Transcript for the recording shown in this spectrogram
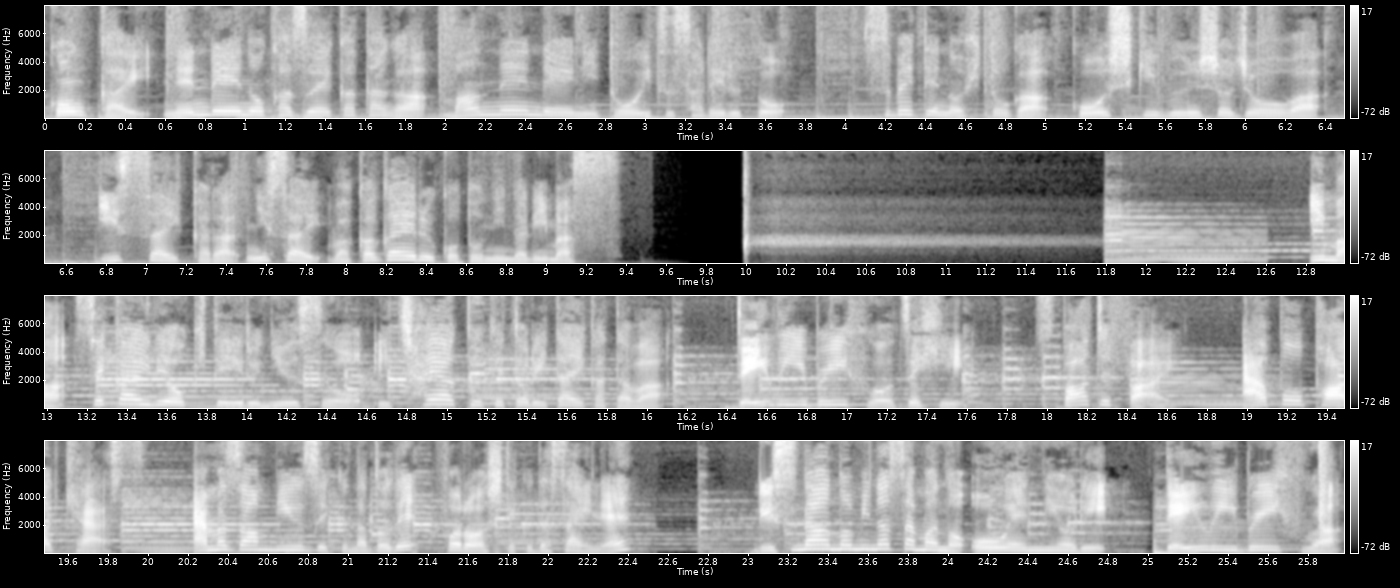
今回年齢の数え方が満年齢に統一されると全ての人が公式文書上は1歳から2歳若返ることになります。今世界で起きているニュースをいち早く受け取りたい方は Daily Brief をぜひ Spotify、Apple Podcast、Amazon Music などでフォローしてくださいね。リスナーの皆様の応援により Daily Brief は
